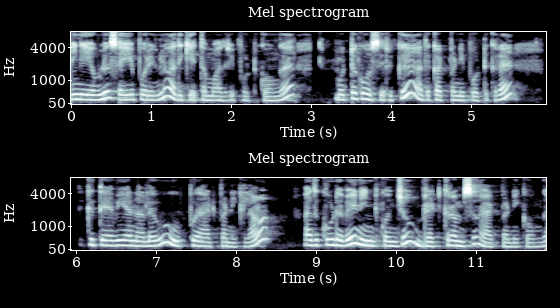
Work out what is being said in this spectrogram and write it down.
நீங்கள் எவ்வளோ செய்ய போகிறீங்களோ அதுக்கேற்ற மாதிரி போட்டுக்கோங்க. முட்டைக்கோஸ் இருக்குது அதை கட் பண்ணி போட்டுக்கிறேன். இதுக்கு தேவையான அளவு உப்பு ஆட் பண்ணிக்கலாம். அது கூடவே நீங்கள் கொஞ்சம் ப்ரெட் க்ரம்ஸும் ஆட் பண்ணிக்கோங்க.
